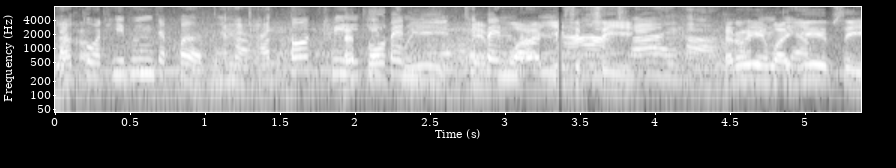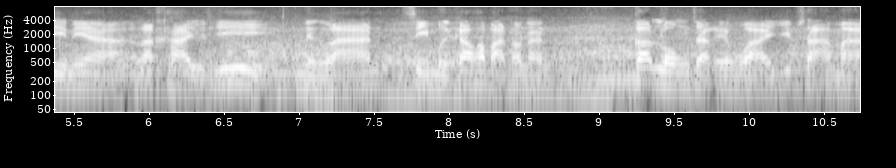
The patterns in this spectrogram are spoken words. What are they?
แล้วนะครับตัวที่เพิ่งจะเปิดเนะคะอัตโต้ทรี Atto ที่เป็น Tree ที่เป็นรุ่น MY 24อ่าใช่ค่ะแล้วตัวเอ็มวาย24เนี่ยราคาอยู่ที่1ล้าน49,000บาทเท่านั้น ก็ลงจาก MY 23 มา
